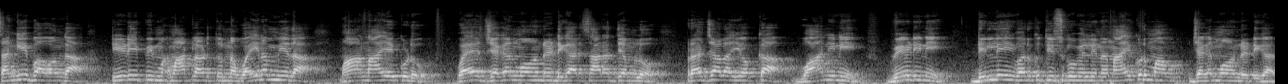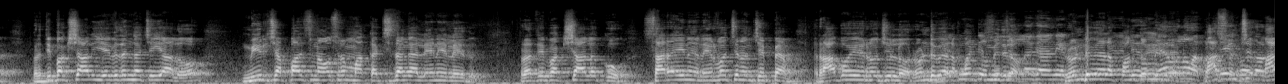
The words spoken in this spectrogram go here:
సంఘీభావంగా టీడీపీ మాట్లాడుతున్న వైనం మీద మా నాయకుడు వైఎస్ జగన్మోహన్ రెడ్డి గారి సారథ్యంలో ప్రజల యొక్క వాణిని వేడిని ఢిల్లీ వరకు తీసుకువెళ్ళిన నాయకుడు మా జగన్మోహన్ రెడ్డి గారు. ప్రతిపక్షాలు ఏ విధంగా చేయాలో మీరు చెప్పాల్సిన అవసరం మాకు ఖచ్చితంగా లేనే లేదు. ప్రతిపక్షాలకు సరైన నిర్వచనం చెప్పాం. రాబోయే రోజుల్లో రెండు వేల పంతొమ్మిదిలో రెండు వేల పంతొమ్మిదిలో కేవలం మా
